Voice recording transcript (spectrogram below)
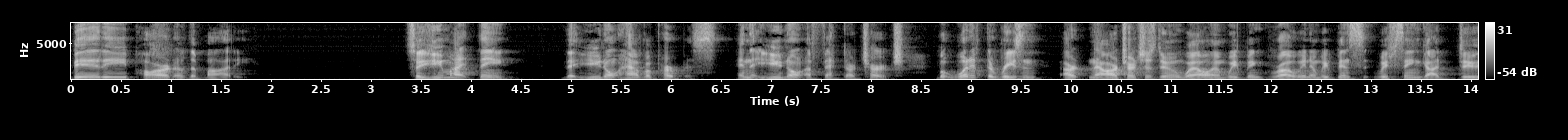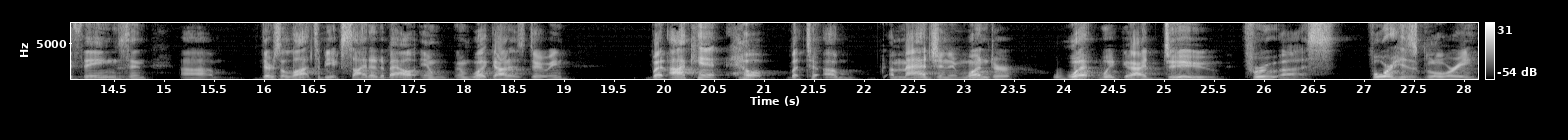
bitty part of the body. So you might think that you don't have a purpose and that you don't affect our church. But what if the reason our, now our church is doing well and we've been growing and we've been we've seen God do things and um, there's a lot to be excited about and, and what God is doing. But I can't help but to um, imagine and wonder what would God do through us for His glory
